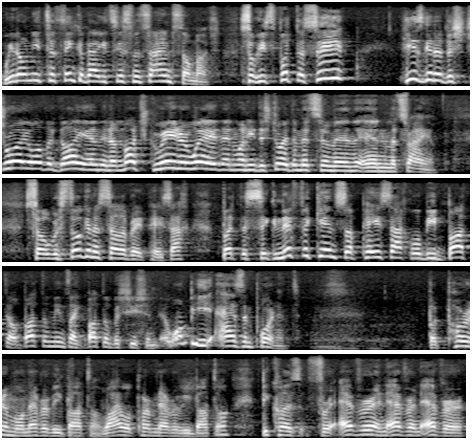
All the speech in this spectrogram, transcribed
We don't need to think about Yitzias Mitzrayim so much. So he split the sea. He's going to destroy all the Goyim in a much greater way than when he destroyed the Mitzrayim in, in Mitzrayim. So we're still going to celebrate Pesach, but the significance of Pesach will be batel. Batel means like batel b'shishim. It won't be as important. But Purim will never be batel. Why will Purim never be batel? Because forever and ever and ever,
